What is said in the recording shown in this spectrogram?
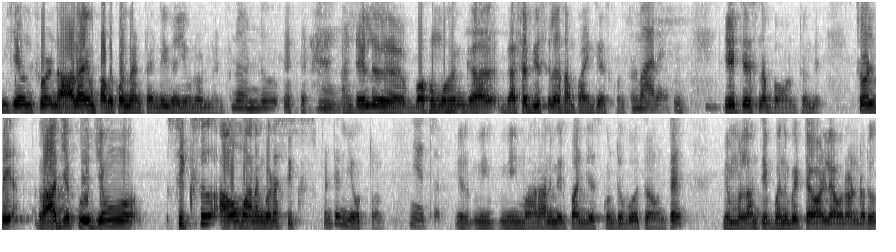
ఇంకేముంది చూడండి ఆదాయం పదకొండు అంటండి వ్యయం రెండు అంట. రెండు. అంటే వీళ్ళు బహుముఖంగా దశ దిశలో సంపాదించేసుకుంటారు. ఏది చేసినా బాగుంటుంది. చూడండి రాజ్య పూజ్యము సిక్స్ అవమానం కూడా సిక్స్. అంటే న్యూట్రల్. న్యూట్రల్. మీ మీ మానాన్ని మీరు పని చేసుకుంటూ పోతూ ఉంటే మిమ్మల్ని అంత ఇబ్బంది పెట్టేవాళ్ళు ఎవరు ఉండరు.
